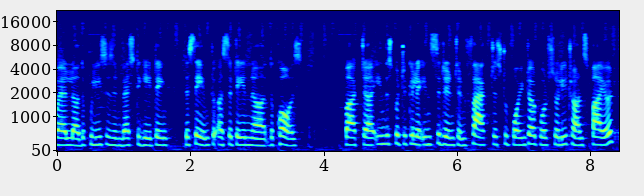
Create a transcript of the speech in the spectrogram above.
Well, uh, the police is investigating the same to ascertain uh, the cause. But uh, in this particular incident, in fact, just to point out what's really transpired,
